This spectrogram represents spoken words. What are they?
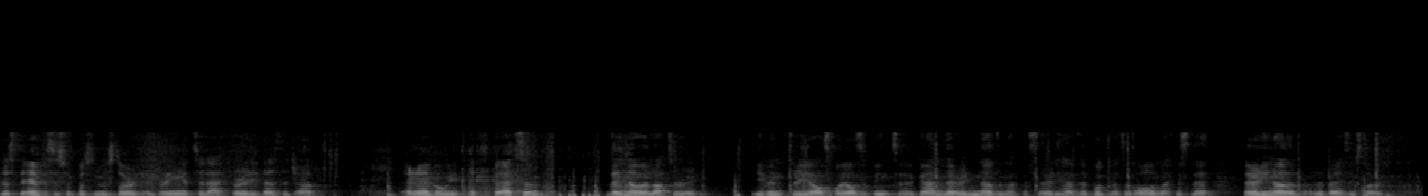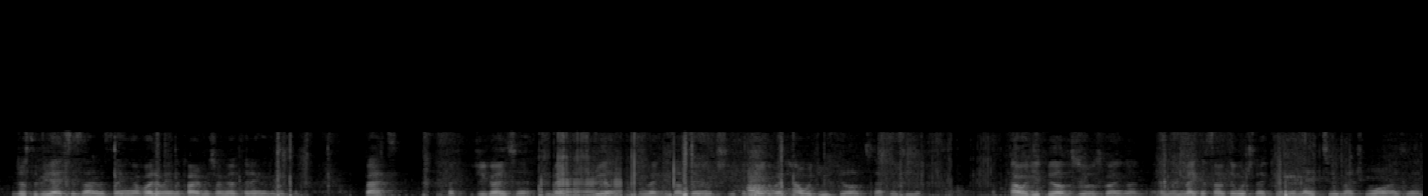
just the emphasis one puts in the story and bringing it to life already does the job. And remember, we, it's Be'etzim, they know a lot already. Even three year olds, four year olds have been to a Gan, they already know the Makkahs. They already have the booklets with all the Makkahs there. They already know the, the basic story. So just to be Yetzizan is saying, avoid away in the pyramid, so I'm not telling them anything. But, but if you're going to make it real and make it something which you can talk about, how would you feel if this happened to you? How would you feel if this was going on? And then make it something which they can relate to much more as a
